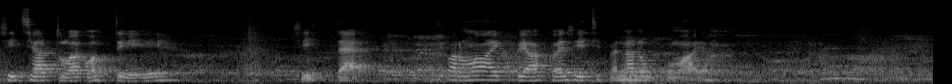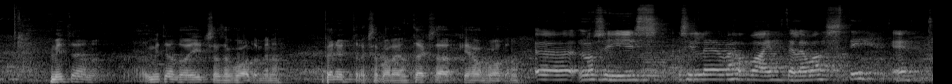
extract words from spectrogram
Sitten sieltä tullaan kotiin. Sitten varmaan aika piakko ja siitä sitten mennään nukkumaan. Ja... Miten, miten toi itsensä huoltaminen? Venytteleekö paljon? Teekö sä kehonhuoltoa? Öö, no siis silleen vähän vaihtelevasti, että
